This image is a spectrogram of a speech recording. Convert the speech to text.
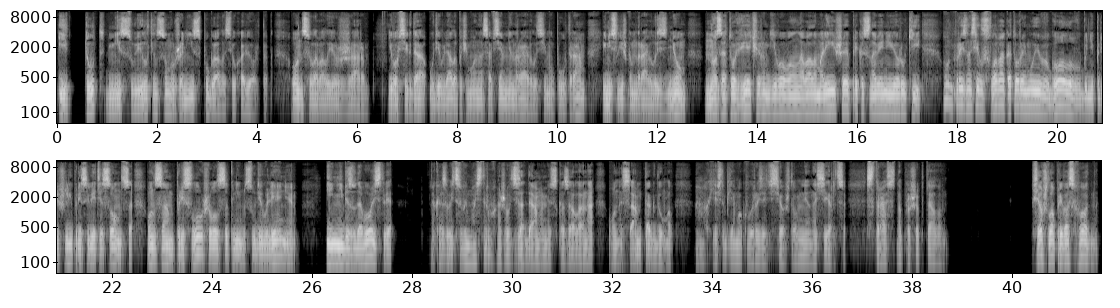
и тут мисс Уилкинсон уже не испугалась уховерток. Он целовал ее с жаром. Его всегда удивляло, почему она совсем не нравилась ему по утрам и не слишком нравилась днем, но зато вечером его волновало малейшее прикосновение ее руки. Он произносил слова, которые ему и в голову бы не пришли при свете солнца. Он сам прислушивался к ним с удивлением и не без удовольствия. «Оказывается, вы мастер ухаживать за дамами», — сказала она. Он и сам так думал. Ах, если б я мог выразить все, что у меня на сердце, страстно прошептал он. Все шло превосходно.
